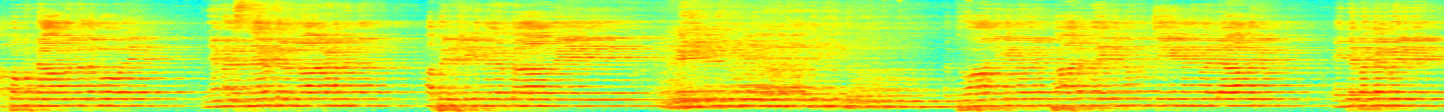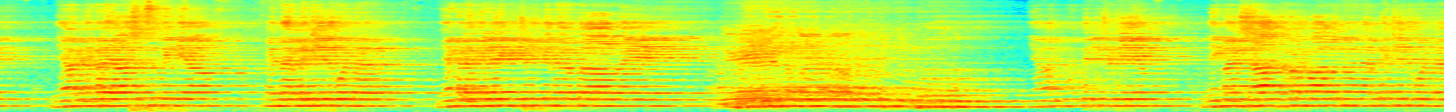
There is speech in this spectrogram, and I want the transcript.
അപ്പമുണ്ടാകുന്നത് പോലെ ഞങ്ങൾ സ്നേഹത്തിൽ ഉണ്ടാകണമെന്ന് അപേക്ഷിക്കുന്ന കർത്താവേ. ശാഖകളുമാകുന്നു എന്നല്ല ചെയ്തുകൊണ്ട്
